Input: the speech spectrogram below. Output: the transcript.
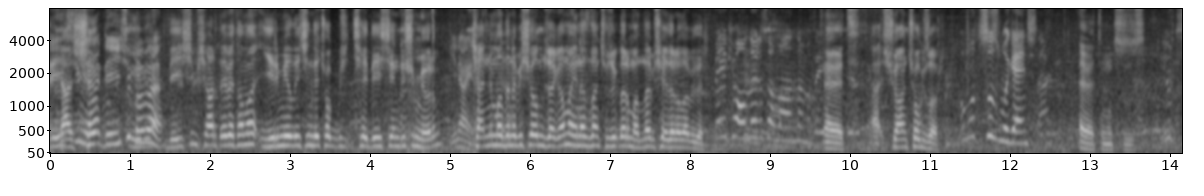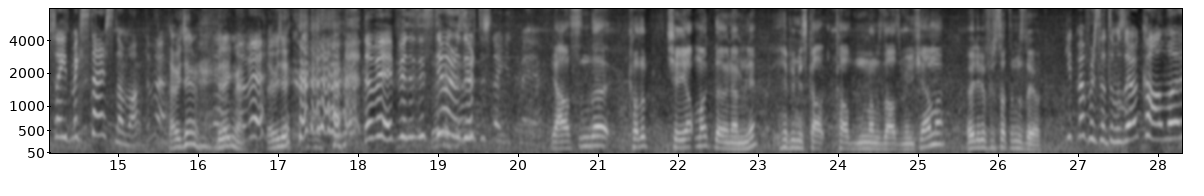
Değişim ya, değişim baba. Değişim şart evet ama 20 yıl içinde çok bir şey değişeceğini düşünmüyorum. Yine aynı. Kendim adına bir şey olmayacak ama en azından çocuklarım adına bir şeyler olabilir. Belki onların zamanında mı değişir? Evet. Ha, Şu an çok zor. Umutsuz mu gençler? Evet umutsuzuz. Yurt dışına gitmek istersin ama değil mi? Tabii canım. Direkt mi? Tabii. Tabii canım. Tabii hepiniz istiyoruz yurt dışına gitmeyi. Ya aslında kalıp şey yapmak da önemli. Hepimiz kal- kaldırmamız lazım ülke ama öyle bir fırsatımız da yok. Gitme fırsatımız da yok. Kalma,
